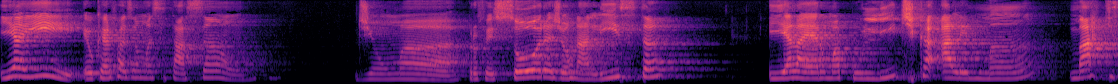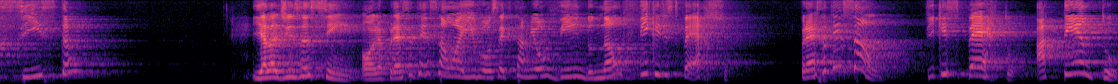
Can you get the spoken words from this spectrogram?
E aí, eu quero fazer uma citação de uma professora, jornalista, e ela era uma política alemã, marxista, e ela diz assim: Olha, presta atenção aí, você que está me ouvindo, não fique disperso. Presta atenção, fique esperto, atento.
